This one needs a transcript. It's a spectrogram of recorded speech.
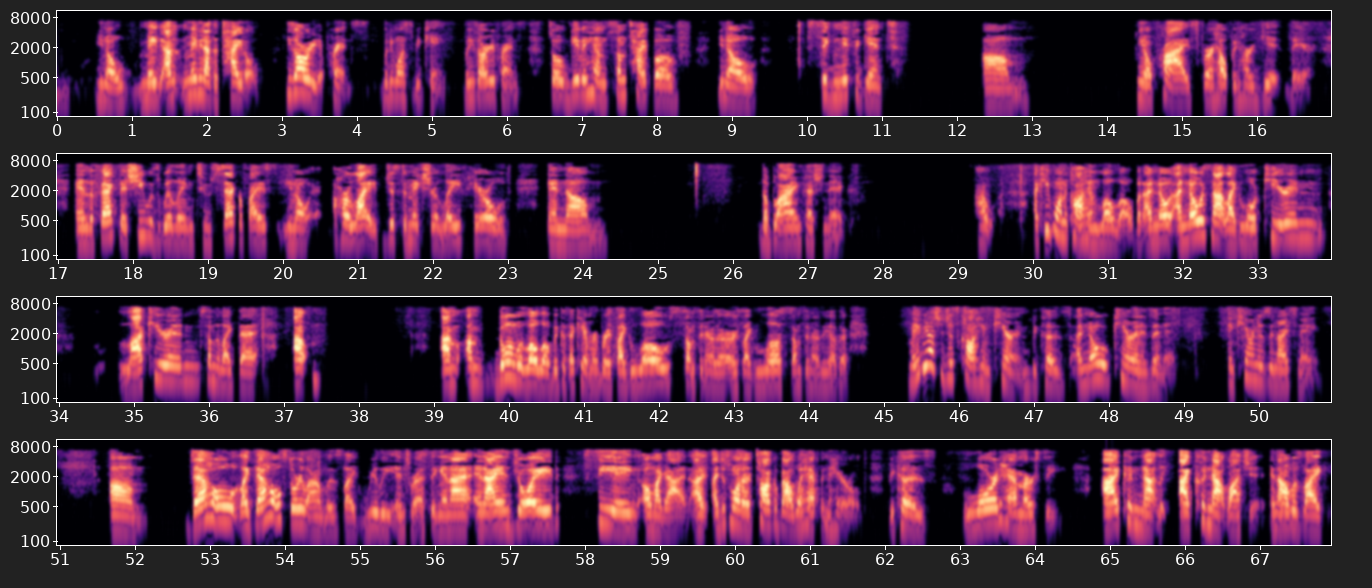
you know, maybe maybe not the title. He's already a prince, but he wants to be king. But he's already a prince. So giving him some type of, you know, significant um you know, prize for helping her get there. And the fact that she was willing to sacrifice, you know, her life just to make sure Leif, Harold, and um, the blind Pecheneg, I I keep wanting to call him Lolo, but I know I know it's not like Lord Kieran, La Kieran, something like that. I I'm I'm going with Lolo because I can't remember. It's like Lo something or other, or it's like La something or the other. Maybe I should just call him Kieran because I know Kieran is in it. and Kieran is a nice name. Um, that whole like that whole storyline was like really interesting, and I and I enjoyed seeing. Oh my God, I I just want to talk about what happened to Harald because Lord have mercy. I could not, I could not watch it. And I was like,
